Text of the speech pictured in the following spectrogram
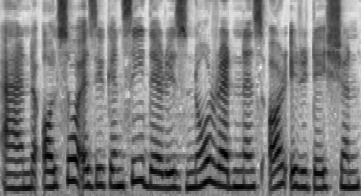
And also as you can see there is no redness or irritation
